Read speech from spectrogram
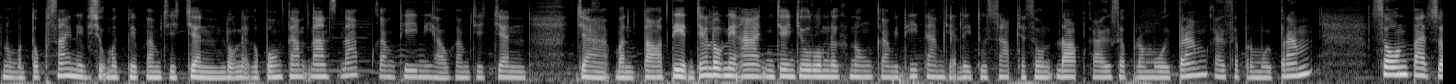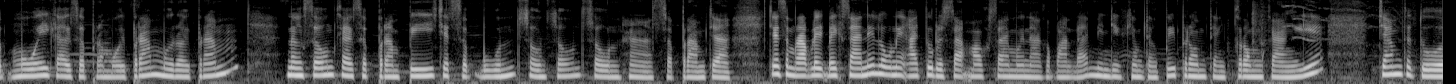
ក្នុងបន្ទប់ផ្សាយនៃវិទ្យុមិត្តភាពកម្ពុជាចិនលោកអ្នកកំពុងតាមដានស្ដាប់កម្មវិធីនេះហៅកម្ពុជាចិន ចាបន្តទៀតអញ្ចឹងលោកអ្នកអាចអញ្ជើញចូលរួមនៅក្នុងកម្មវិធីតាមរយៈលេខទូរស័ព្ទចា010 965 965 081 965 105 និង097 74 0055ចាចឹងសម្រាប់លេខ3ខ្សែនេះលោកអ្នកអាចទូរស័ព្ទមកខ្សែមួយណាក៏បានដែរមានយើងខ្ញុំទាំងពីរព្រមទាំងក្រុមការងារចាំទទួល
